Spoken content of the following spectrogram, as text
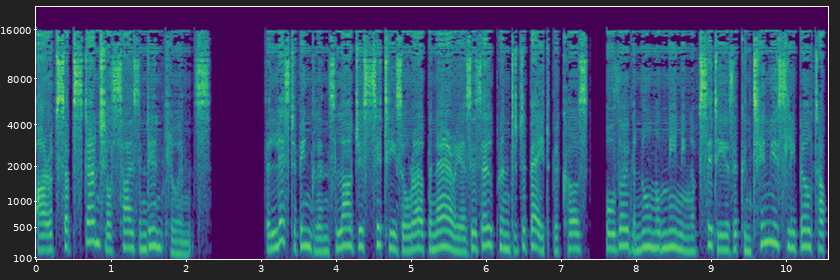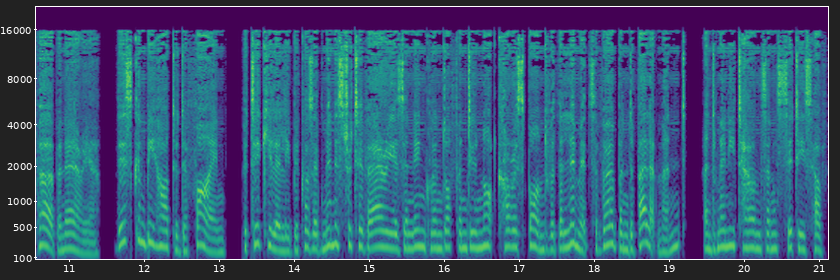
are of substantial size and influence, the list of England's largest cities or urban areas is open to debate because, although the normal meaning of city is a continuously built-up urban area, this can be hard to define, particularly because administrative areas in England often do not correspond with the limits of urban development, and many towns and cities have,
